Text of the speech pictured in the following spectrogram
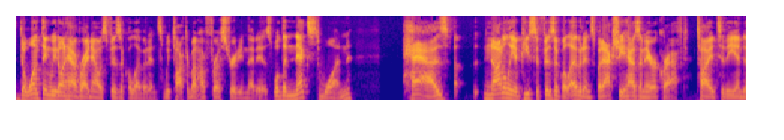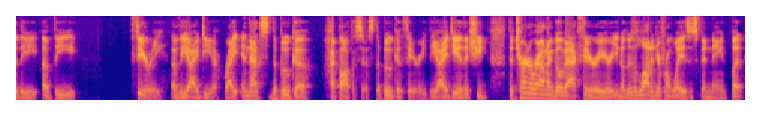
the one thing we don't have right now is physical evidence. We talked about how frustrating that is. Well, the next one has not only a piece of physical evidence, but actually has an aircraft tied to the end of the of the theory of the idea, right? And that's the Buka hypothesis, the Buka theory, the idea that she, the turnaround and go back theory, or, you know, there's a lot of different ways it's been named, but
